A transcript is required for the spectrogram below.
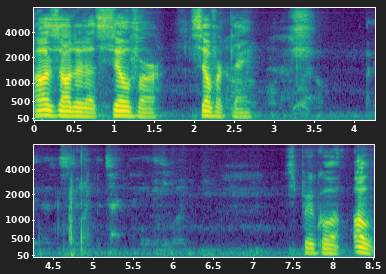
Also the silver, silver thing. It's pretty cool. Oh,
